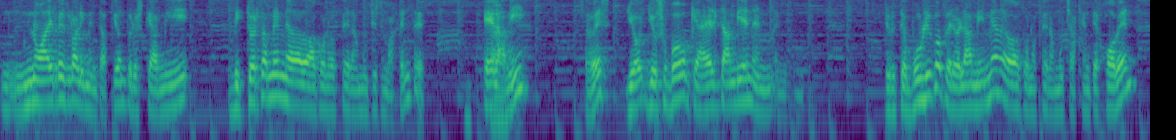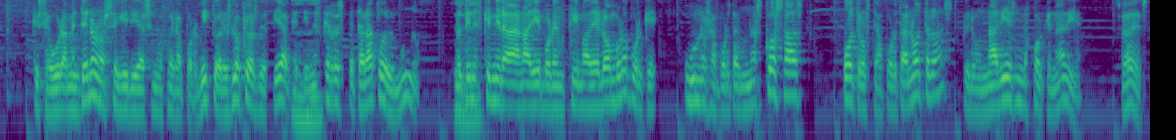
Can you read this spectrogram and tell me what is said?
no hay retroalimentación, pero es que a mí, Víctor también me ha dado a conocer a muchísima gente. Él a mí, ¿sabes? Yo, yo supongo que a él también en, en público, pero él a mí me ha dado a conocer a mucha gente joven que seguramente no nos seguiría si no fuera por Víctor. Es lo que os decía, que tienes que respetar a todo el mundo. No tienes que mirar a nadie por encima del hombro porque unos aportan unas cosas, otros te aportan otras, pero nadie es mejor que nadie, ¿sabes?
